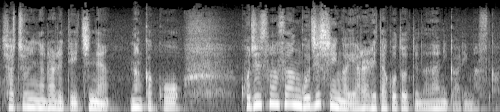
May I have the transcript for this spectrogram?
社長になられて1年。なんかこう小島さんご自身がやられたことっていうのは何かありますか？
